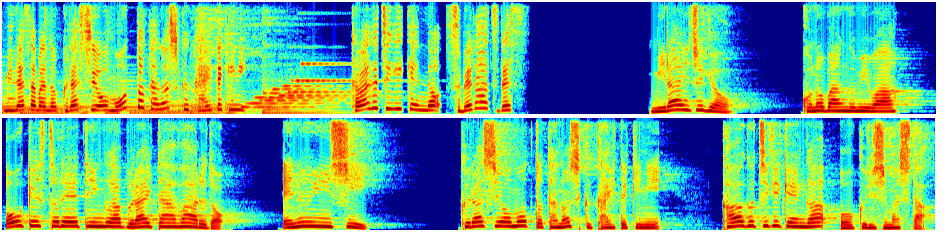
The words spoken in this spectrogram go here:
皆様の暮らしをもっと楽しく快適に。川口技研のスベラーズです。未来授業。この番組はオーケストレーティング・ア・ブライター・ワールド NEC 暮らしをもっと楽しく快適に川口技研がお送りしました。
